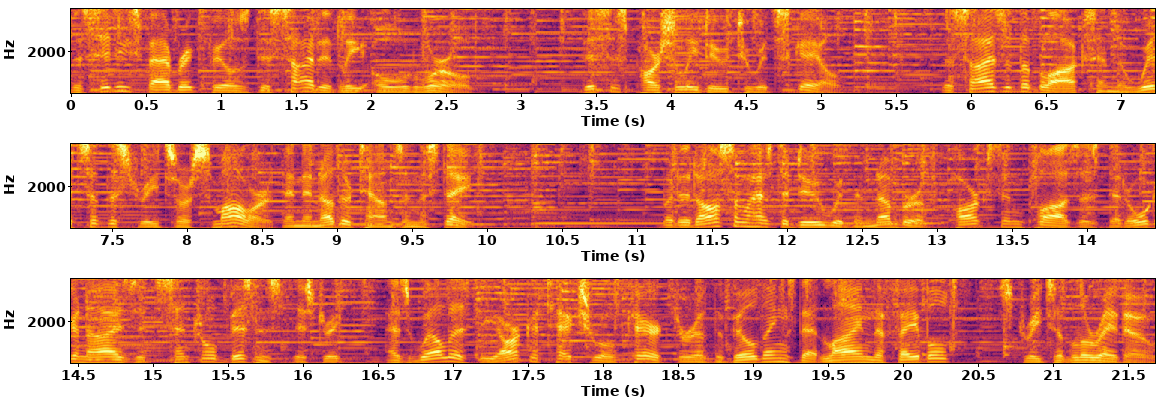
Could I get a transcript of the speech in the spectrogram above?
the city's fabric feels decidedly old world. This is partially due to its scale. The size of the blocks and the widths of the streets are smaller than in other towns in the state. But it also has to do with the number of parks and plazas that organize its central business district, as well as the architectural character of the buildings that line the fabled streets of Laredo.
